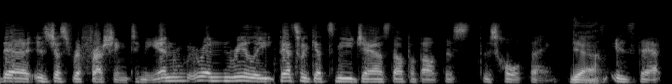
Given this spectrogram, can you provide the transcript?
That is just refreshing to me, and and really, that's what gets me jazzed up about this this whole thing. Yeah. is, is that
